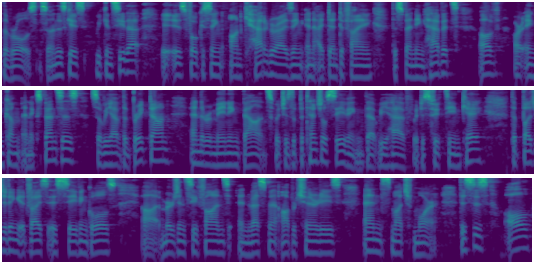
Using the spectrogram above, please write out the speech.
the roles. So in this case, we can see that it is focusing on categorizing and identifying the spending habits of our income and expenses. So we have the breakdown and the remaining balance, which is the potential saving that we have, which is 15K. The budgeting advice is saving goals, uh, emergency funds, investment opportunities, and much more. This is all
